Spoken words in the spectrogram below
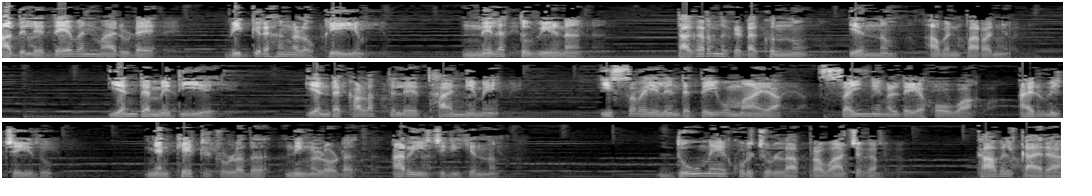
അതിലെ ദേവന്മാരുടെ വിഗ്രഹങ്ങളൊക്കെയും നിലത്തു വീണ് തകർന്നു കിടക്കുന്നു എന്നും അവൻ പറഞ്ഞു. എന്റെ മെതിയെ എന്റെ കളത്തിലെ ധാന്യമേ ഇസ്രയേലിന്റെ ദൈവമായ സൈന്യങ്ങളുടെ യഹോവ അരുളി ചെയ്തു. ഞാൻ കേട്ടിട്ടുള്ളത് നിങ്ങളോട് അറിയിച്ചിരിക്കുന്നു. ധൂമയെക്കുറിച്ചുള്ള പ്രവാചകം കാവൽക്കാര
